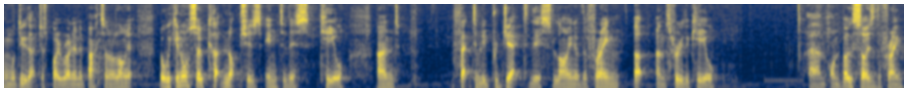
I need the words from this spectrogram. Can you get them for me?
and we'll do that just by running a batten along it. But we can also cut notches into this keel and effectively project this line of the frame up and through the keel um, on both sides of the frame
